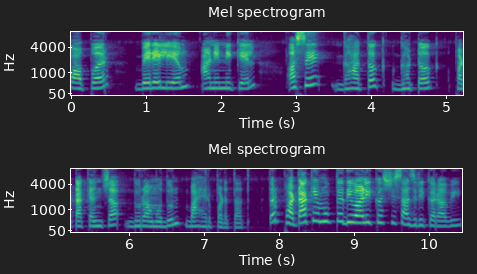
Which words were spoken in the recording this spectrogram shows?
copper beryllium आणि निकेल असे घातक घटक फटाक्यांच्या धुरामधून बाहेर पडतात. तर फटाकेमुक्त दिवाळी कशी साजरी करावी?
